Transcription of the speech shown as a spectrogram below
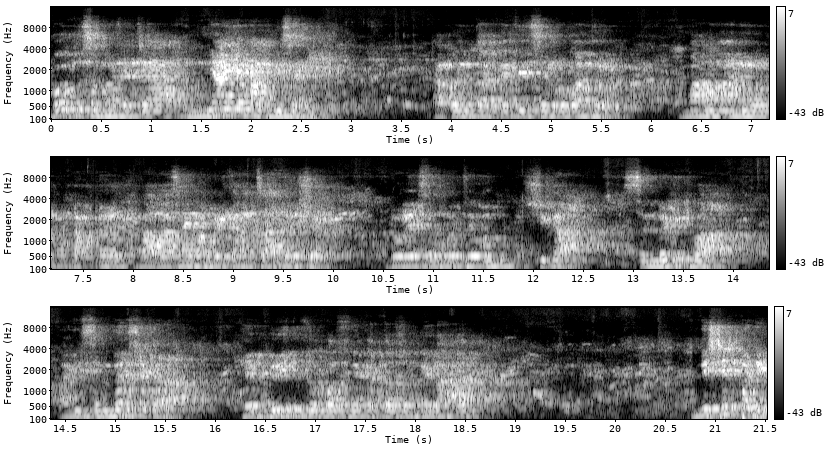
बौद्ध समाजाच्या न्याय मागणीसाठी आपण तालुक्यातील सर्व बांधव महामानव डॉक्टर बाबासाहेब आंबेडकरांचा आदर्श डोळ्यासमोर ठेवून शिका संघटित व्हा आणि संघर्ष करा. हे ब्रीद जोपासण्याकरता जमलेला आहात निश्चितपणे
